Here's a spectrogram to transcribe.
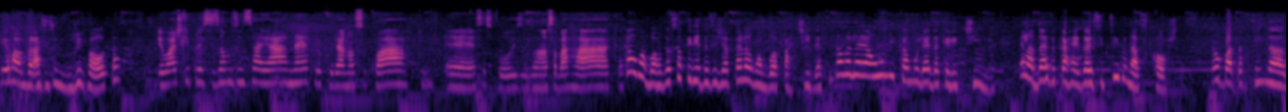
eu abraço de, de volta. Eu acho que precisamos ensaiar, né? Procurar nosso quarto, é, essas coisas, a nossa barraca. Calma, Morgan, eu só queria desejar pra ela uma boa partida. Afinal, ela é a única mulher daquele time. Ela deve carregar esse time nas costas. Eu bato assim nas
